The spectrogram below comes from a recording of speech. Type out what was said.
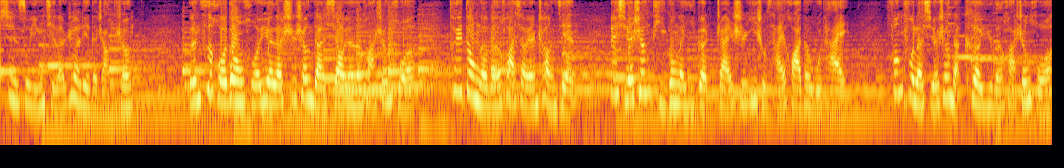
迅速引起了热烈的掌声。本次活动活跃了师生的校园文化生活，推动了文化校园创建，为学生提供了一个展示艺术才华的舞台，丰富了学生的课余文化生活。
